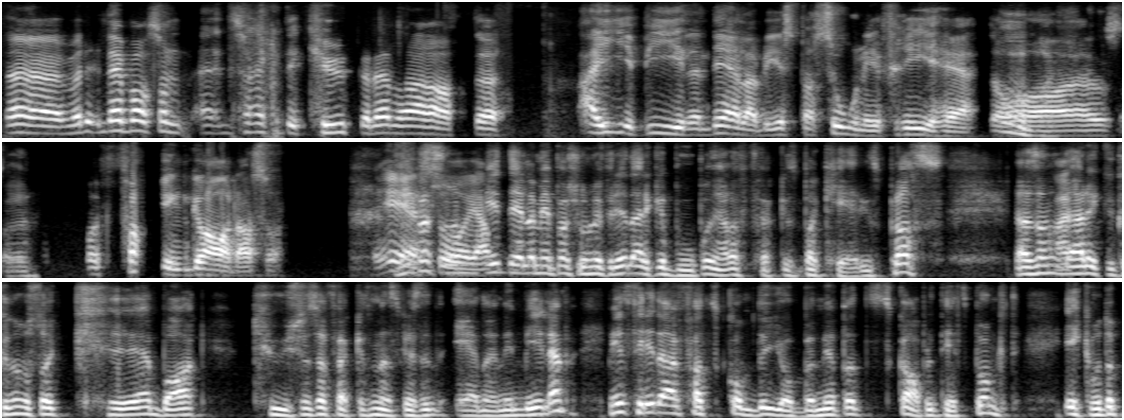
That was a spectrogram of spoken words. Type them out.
Eh, men det, det er bare sånn så enkelte kuker. Det der at uh, eie bil, en del av deres personlige frihet og, og Fucking god, altså. Det Min, er så ja. min del av min personlige frihet er ikke å bo på en jævla fuckings parkeringsplass. Det er, sånn, det er ikke kunne stå i kø bak tusenvis av fuckings mennesker sitt en og en i bilen. Min strid er faktisk å komme til jobben min på et skapelig tidspunkt. Ikke måtte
